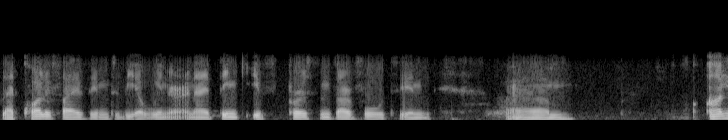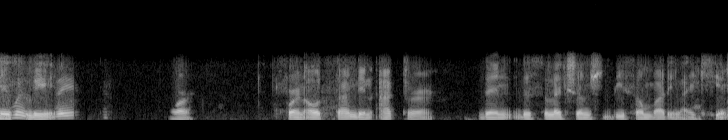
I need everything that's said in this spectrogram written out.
that qualifies him to be a winner. And I think if persons are voting, um, honestly, there. for for an outstanding actor, then the selection should be somebody like him.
